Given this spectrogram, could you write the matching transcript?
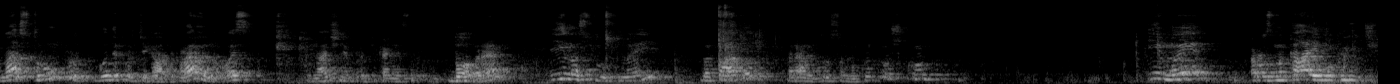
у нас струм буде протікати. Правильно? Ось значення протікання струму. Добре. І наступний випадок. Беремо ту саму катушку. І ми розмикаємо ключ.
